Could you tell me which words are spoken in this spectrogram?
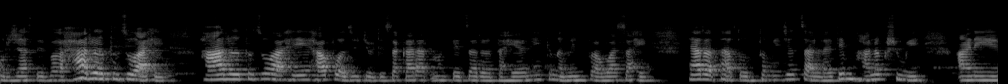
ऊर्जा असतील बघा हा रथ जो आहे हा रथ जो आहे हा पॉझिटिव्हिटी सकारात्मकतेचा रथ आहे आणि एक नवीन प्रवास आहे. ह्या रथातून तुम्ही जे चाललाय ते महालक्ष्मी आणि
